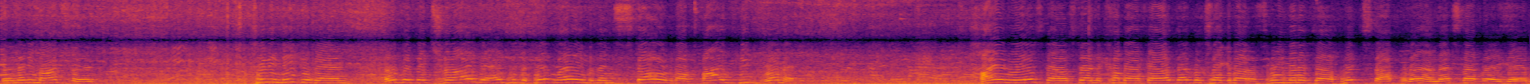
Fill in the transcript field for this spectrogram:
For the mini monsters. Chibi Mikuvan, looks like they tried to exit the pit lane, but then stalled about five feet from it. Iron Rails now starting to come back out. That looks like about a three-minute uh, pit stop for them. That's not very good.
